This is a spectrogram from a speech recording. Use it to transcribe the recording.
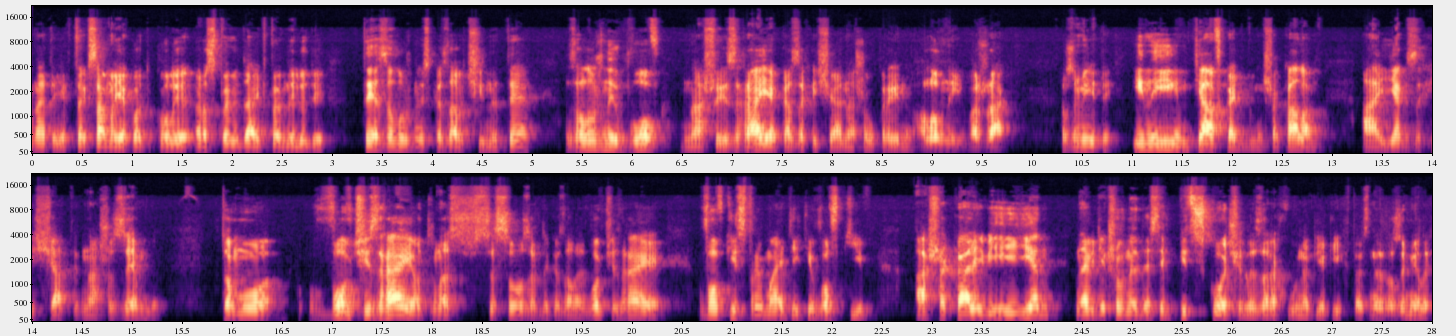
Знаєте, як так само, як от коли розповідають певні люди, те залужний сказав чи не те. Залужний вовк нашої зграї, яка захищає нашу Україну, головний вожак. Розумієте? І не їм тявкать, блін, шакалам, а як захищати нашу землю. Тому вовчі зграї, от у нас в ССО завжди казали, вовчі зграї, вовки сприймають тільки вовків. А шакалів і гієн, навіть якщо вони десь підскочили за рахунок якихось незрозумілих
